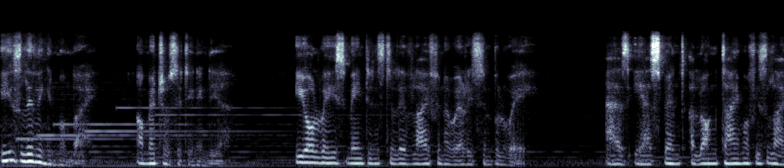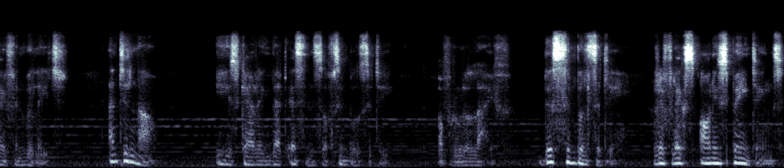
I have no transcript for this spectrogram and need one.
He is living in Mumbai, a metro city in India. He always maintains to live life in a very simple way, as he has spent a long time of his life in village. Until now, he is carrying that essence of simplicity, of rural life. This simplicity reflects on his paintings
